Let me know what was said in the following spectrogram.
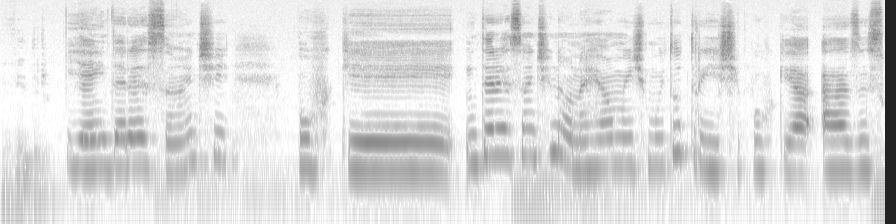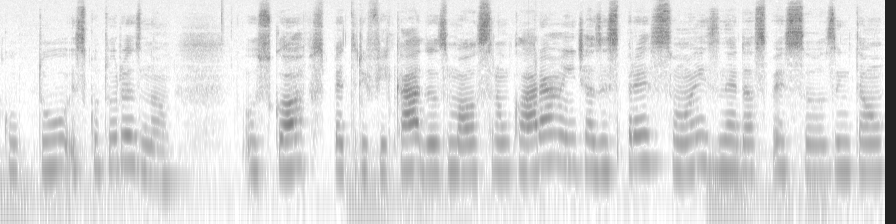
vidro. E é interessante porque interessante não, né? Realmente muito triste, porque as escultu esculturas não os corpos petrificados mostram claramente as expressões né, das pessoas, então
